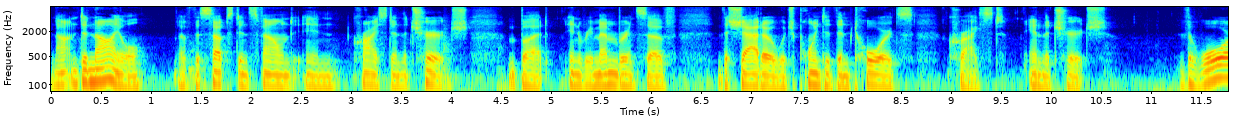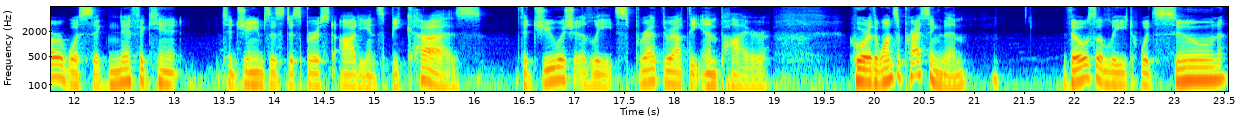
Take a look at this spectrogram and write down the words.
not in denial of the substance found in Christ and the church, but in remembrance of the shadow which pointed them towards Christ and the church. The war was significant to James's dispersed audience because the Jewish elite spread throughout the empire, who are the ones oppressing them, those elite would soon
